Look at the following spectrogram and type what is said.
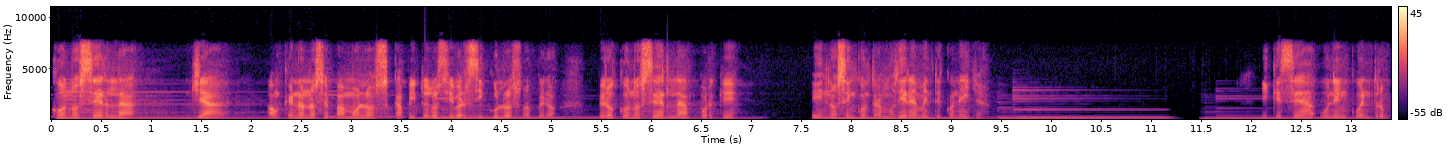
conocerla ya aunque no nos sepamos los capítulos y versículos, ¿no? pero, pero conocerla porque eh, nos encontramos diariamente con ella. Y que sea un encuentro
